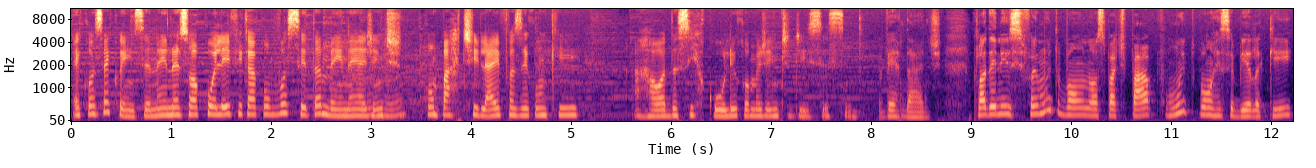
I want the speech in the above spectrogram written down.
é consequência, né? E não é só acolher e ficar com você também, né? A uhum. gente compartilhar e fazer com que a roda circule, como a gente disse, assim. Verdade. Claudenice, foi muito bom o nosso bate-papo, muito bom recebê-la aqui.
